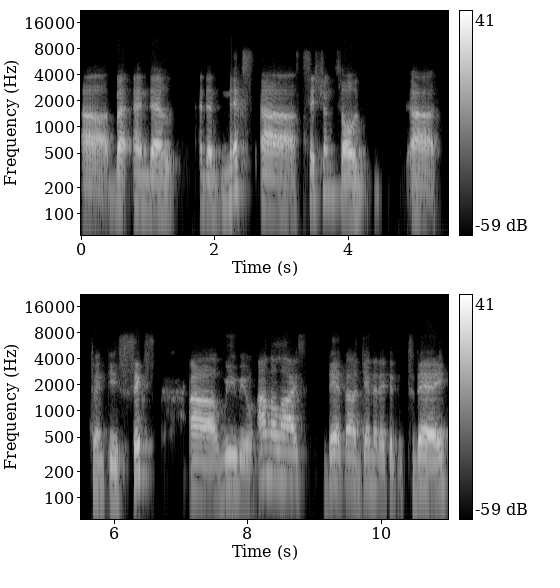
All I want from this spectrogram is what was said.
uh, but and, uh, and the next uh, session, so 26, we will analyze data generated today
